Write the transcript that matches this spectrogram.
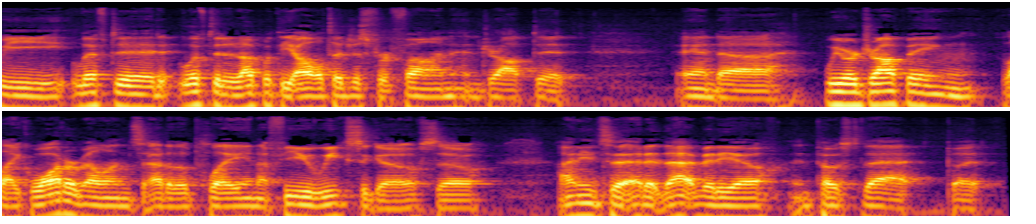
we lifted lifted it up with the Alta just for fun and dropped it, and uh, we were dropping like watermelons out of the plane a few weeks ago. So I need to edit that video and post that. But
